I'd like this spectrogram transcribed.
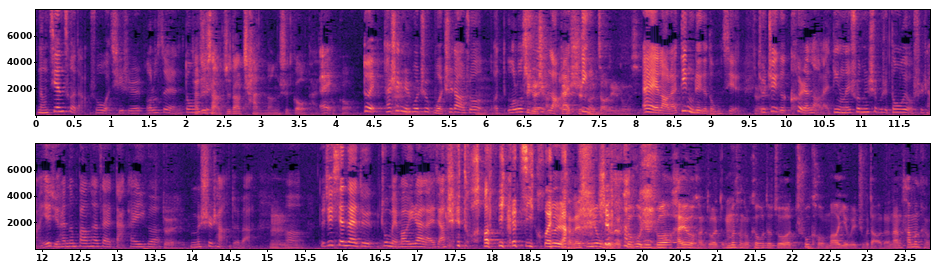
能监测到，说我其实俄罗斯人东，他就想知道产能是够的还是不够。对他甚至说知我知道说俄罗斯老来定造这个东西，哎，老来定这个东西，就这个客人老来定，那说明是不是东欧有市场？也许还能帮他再打开一个什么市场，对吧？嗯，对，这现在对中美贸易战来讲，这多好的一个机会。对，可能是因为我们的 客户就说，还有很多我们很多客户都做出口贸易为主导的，那么他们很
